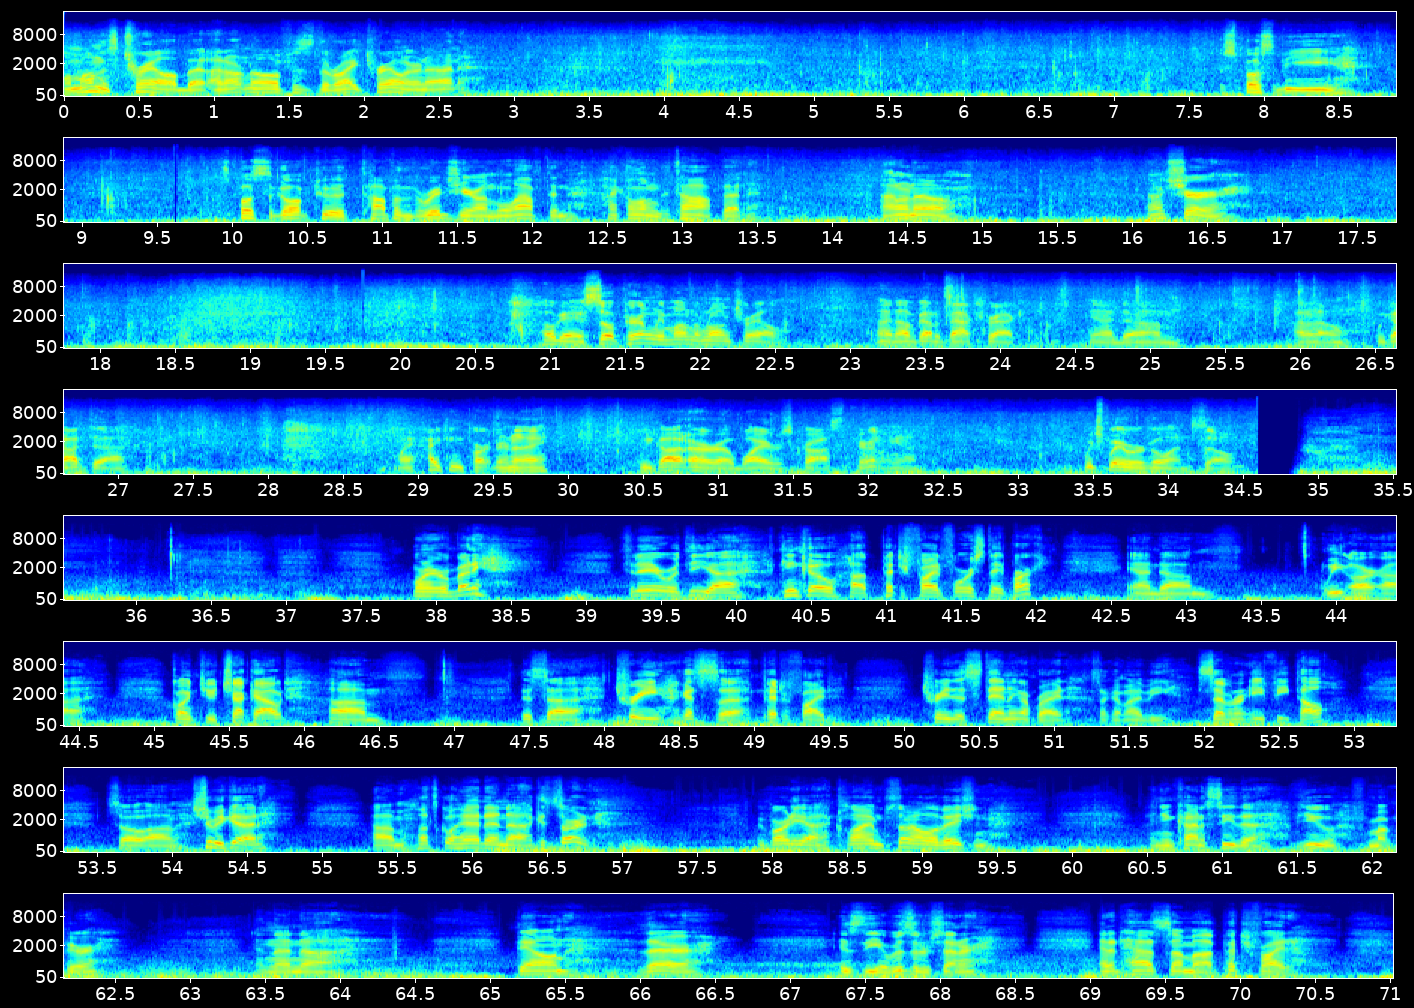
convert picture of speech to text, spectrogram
Well, I'm on this trail, but I don't know if it's the right trail or not. We're supposed to be supposed to go up to the top of the ridge here on the left and hike along the top, but I don't know. Not sure. Okay, so apparently I'm on the wrong trail and I've got to backtrack and um, I don't know. We got uh, my hiking partner and I, we got our uh, wires crossed apparently on which way we're going. So, morning everybody. Today we're at the uh, Ginkgo uh, Petrified Forest State Park and um, we are uh, going to check out um, this uh, tree. I guess it's a petrified tree that's standing upright. Looks like it might be seven or eight feet tall. So um, should be good. Um, let's go ahead and uh, get started. We've already uh, climbed some elevation and you can kind of see the view from up here. And then uh, down there is the visitor center and it has some uh, petrified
